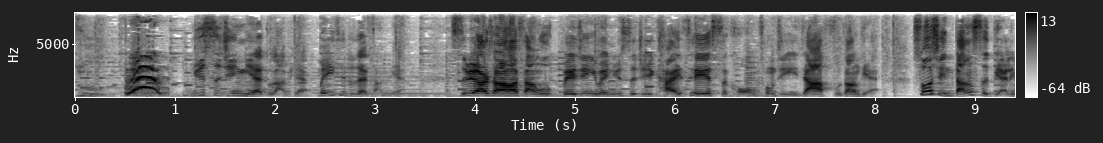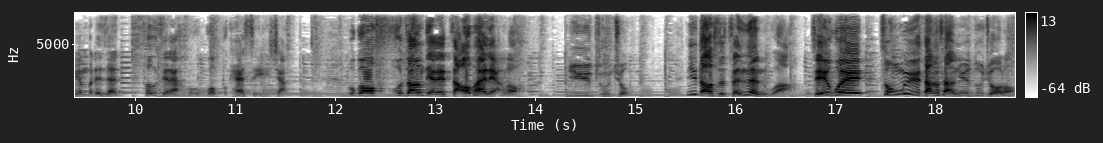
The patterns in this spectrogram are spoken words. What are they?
速！女司机年度大片，每天都在上演。四月二十二号上午，北京一位女司机开车失控，冲进一家服装店，所幸当时店里面没得人，否则呢后果不堪设想。不过服装店的招牌亮了，女主角，你倒是真人路啊！这回终于当上女主角了。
